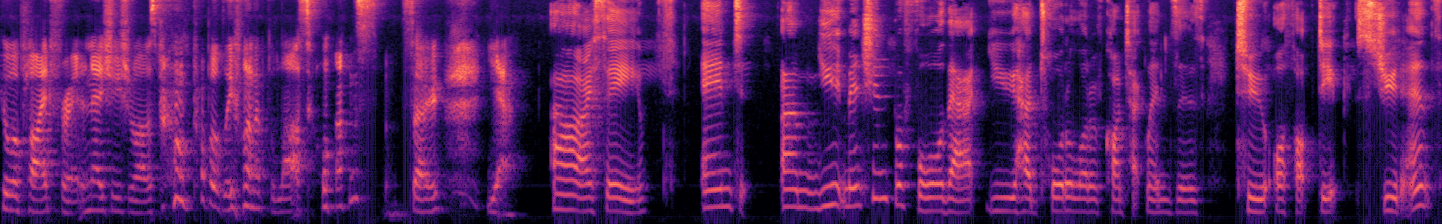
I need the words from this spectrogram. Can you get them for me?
who applied for it. And as usual, I was probably one of the last ones. So, yeah. Ah, I see. And um, you mentioned before that you had taught a lot of contact lenses to orthoptic students.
